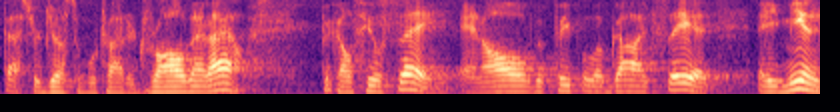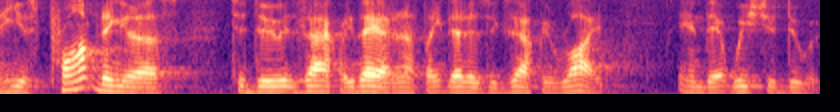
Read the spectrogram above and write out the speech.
Pastor Justin will try to draw that out because he'll say, and all the people of God said amen. And he is prompting us to do exactly that. And I think that is exactly right and that we should do it.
